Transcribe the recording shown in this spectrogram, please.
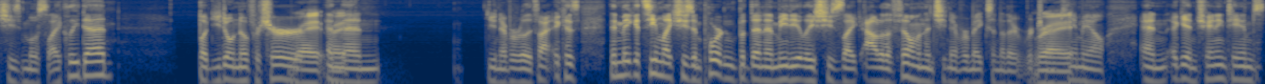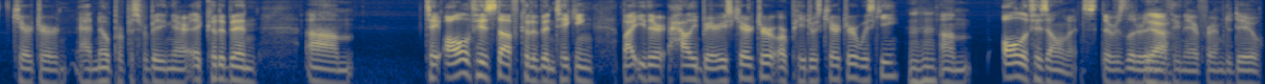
she's most likely dead, but you don't know for sure. Right, and right. then you never really find because they make it seem like she's important, but then immediately she's like out of the film, and then she never makes another return Right. cameo. And again, Channing Tatum's character had no purpose for being there. It could have been, um, ta- all of his stuff could have been taken by either Halle Berry's character or Pedro's character, Whiskey. Mhm. Um, all of his elements. There was literally Yeah. nothing there for him to do,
